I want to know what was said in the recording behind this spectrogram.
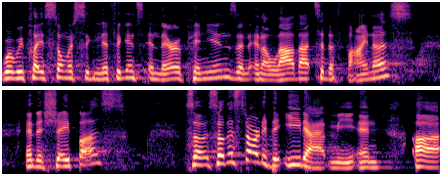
where we place so much significance in their opinions and, and allow that to define us and to shape us? So, so this started to eat at me, and uh,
